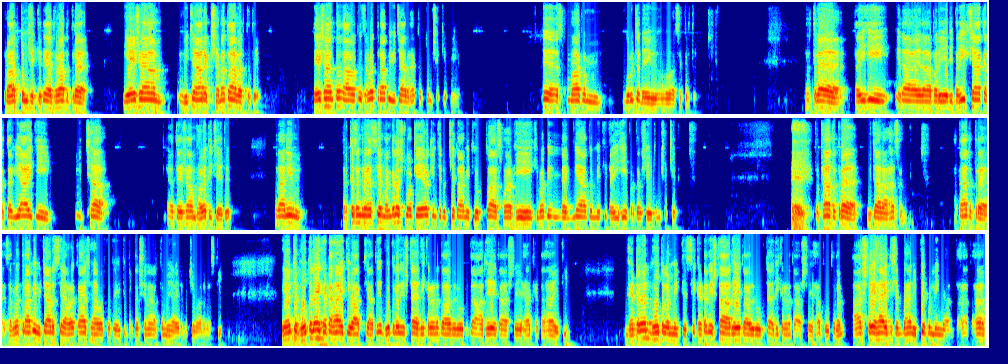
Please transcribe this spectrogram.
प्राप्तुं शक्यते अथवा तत्र येषां विचारक्षमता वर्तते। तेषां तावत् सर्वत्रापि विचारः कर्तुं शक्यते। अस्माकं असकृत् तत्र तैः यदा यदा परि, यदि परीक्षा कर्तव्या इति इच्छा तेषां भवति चेत् तदानीं तर्कसङ्ग्रहस्य मङ्गलश्लोके एव किञ्चित् उच्यताम् इति उक्त्वा अस्माभिः किमपि न इति तैः प्रदर्शयितुं शक्यते। तथा तत्र विचाराः सन्ति। अतः तत्र सर्वत्रापि विचारस्य अवकाशः वर्तते इति प्रदर्शनार्थं मया इदमुच्यमानमस्ति एवञ्च भूतले घटः इति वाक्यात् भूतलनिष्ठ अधिकरणतानिरूपित आधेयताश्रयः घटः इति। घटवद्भूतलम् इत्यस्य घटनिष्ठ आधेयताविरूपित अधिकरणताश्रयः भूतलम्। आश्रयः इति शब्दः नित्यपुल्लिङ्गान्तः, अतः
